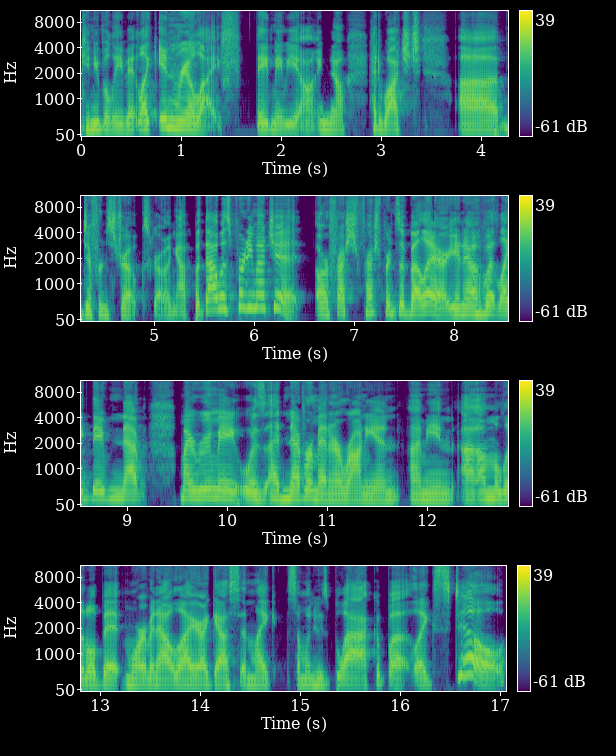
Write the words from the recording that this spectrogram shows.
Can you believe it? Like in real life, they maybe uh, you know had watched uh, different strokes growing up, but that was pretty much it. Or Fresh Fresh Prince of Bel Air, you know. But like they've never. My roommate was had never met an Iranian. I mean, I'm a little bit more of an outlier, I guess, and like someone who's black, but like still,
